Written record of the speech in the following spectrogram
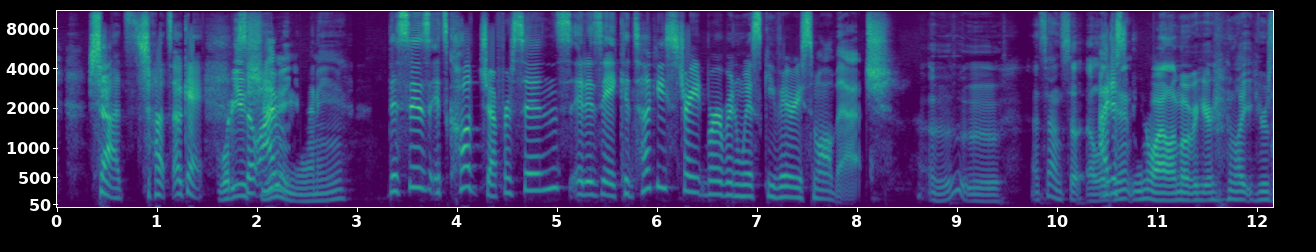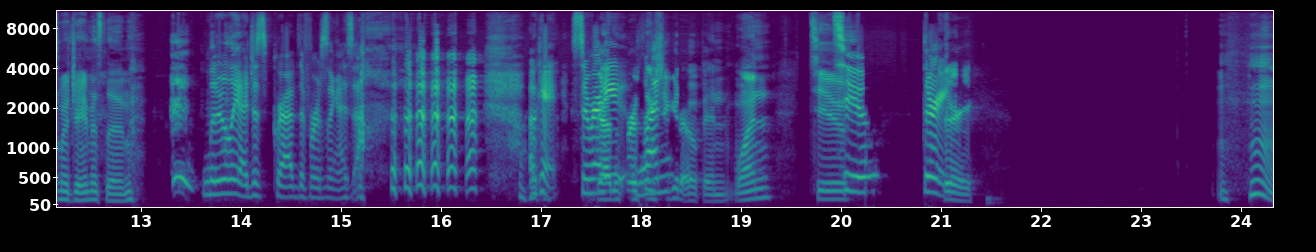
Shots, shots. Okay, What are you So I'm- shooting, Annie? this is it's called Jefferson's. It is a Kentucky straight bourbon whiskey, very small batch. Ooh, that sounds so elegant. just- Meanwhile, I'm over here like, here's my Jameson. Literally, I just grabbed the first thing I saw. okay, so ready? the first One, thing she could open. One, two, two, three. three. Hmm.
